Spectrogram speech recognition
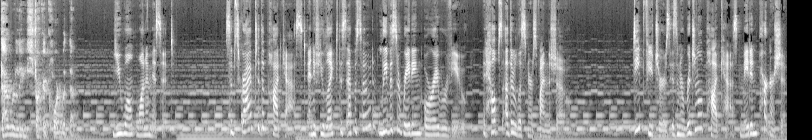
That really struck a chord with them. You won't want to miss it. Subscribe to the podcast, and if you liked this episode, leave us a rating or a review. It helps other listeners find the show. Deep Futures is an original podcast made in partnership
